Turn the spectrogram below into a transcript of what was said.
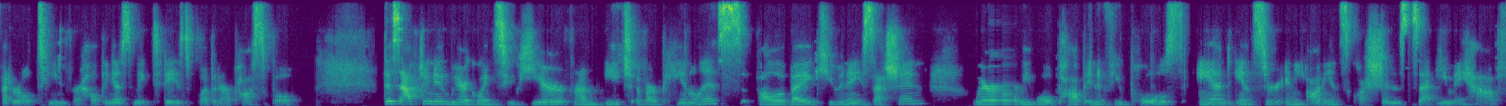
Federal team for helping us make today's webinar possible. This afternoon, we are going to hear from each of our panelists, followed by a Q&A session where we will pop in a few polls and answer any audience questions that you may have.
